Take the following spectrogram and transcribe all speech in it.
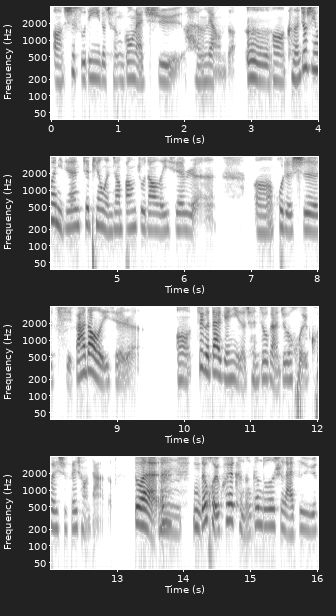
呃世俗定义的成功来去衡量的。嗯嗯，可能就是因为你今天这篇文章帮助到了一些人，嗯、或者是启发到了一些人，嗯，这个带给你的成就感，这个回馈是非常大的。对，嗯你的回馈可能更多的是来自于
